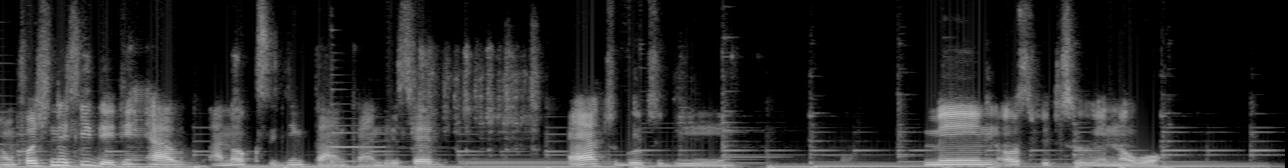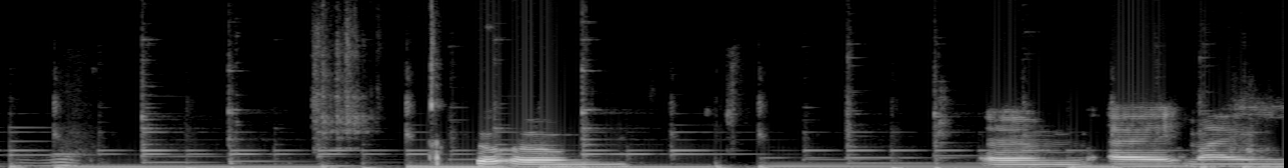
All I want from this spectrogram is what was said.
unfortunately, they didn't have an oxygen tank, and they said I had to go to the main hospital in Owo. So um um I my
